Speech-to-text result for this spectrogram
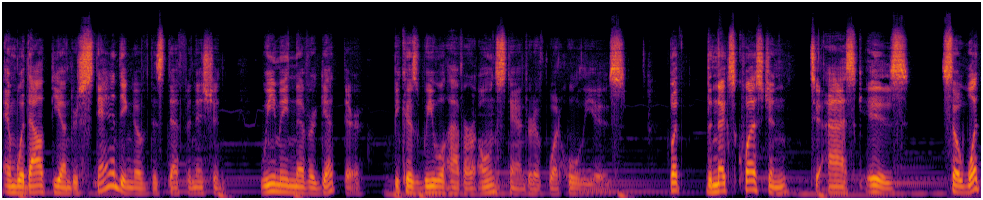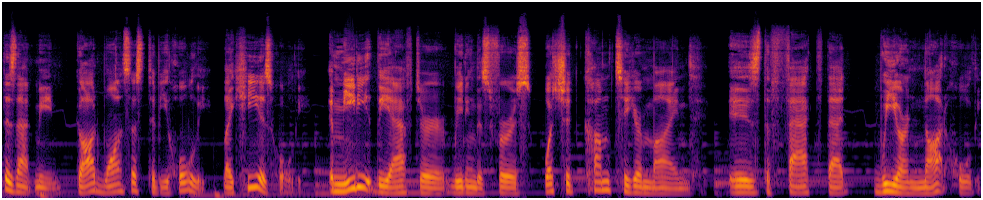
And without the understanding of this definition, we may never get there because we will have our own standard of what holy is. But the next question to ask is so, what does that mean? God wants us to be holy, like He is holy. Immediately after reading this verse, what should come to your mind is the fact that we are not holy.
